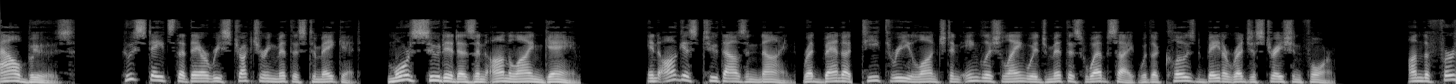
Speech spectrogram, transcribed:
Albuz, who states that they are restructuring Mythos to make it more suited as an online game. In August 2009, Redbana T3 launched an English-language Mythos website with a closed beta registration form. On 1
